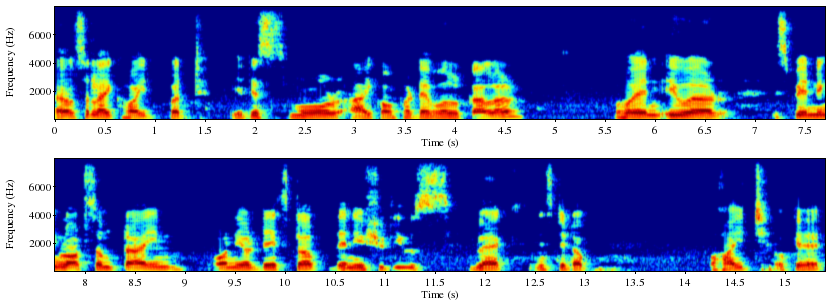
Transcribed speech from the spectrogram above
I also like white but it is more eye comfortable color. When you are spending lots of time on your desktop then you should use black instead of white okay?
